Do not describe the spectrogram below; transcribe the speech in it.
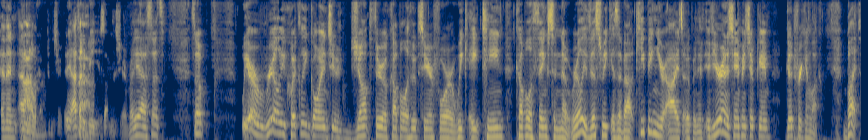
And then I don't know. Yeah, I thought uh, he'd be something this year, but yeah. So it's so we are really quickly going to jump through a couple of hoops here for week 18. Couple of things to note. Really, this week is about keeping your eyes open. If, if you're in a championship game, good freaking luck. But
